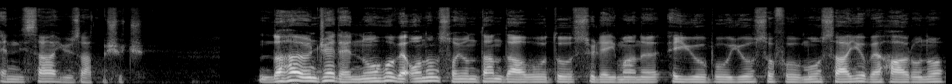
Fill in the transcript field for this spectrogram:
En-Nisa 163 Daha önce de Nuh'u ve onun soyundan Davud'u, Süleyman'ı, Eyyub'u, Yusuf'u, Musa'yı ve Harun'u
